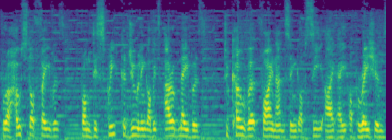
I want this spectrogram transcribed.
for a host of favours, from discreet cajoling of its Arab neighbours to covert financing of CIA operations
